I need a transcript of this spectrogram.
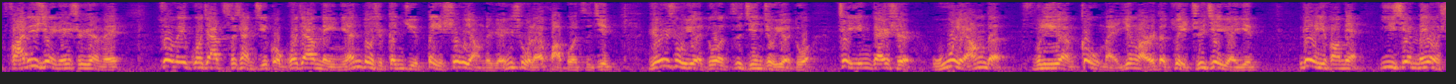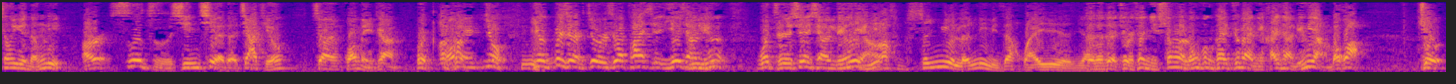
法律界人士认为，作为国家慈善机构，国家每年都是根据被收养的人数来划拨资金，人数越多，资金就越多，这应该是无良的福利院购买婴儿的最直接原因。另一方面，一些没有生育能力而思子心切的家庭，像广美这样，不是广美就又不是，就是说他也想领，我只是先想领养。生育能力你在怀疑人家？对对对，就是说你生了龙凤胎之外，你还想领养的话，就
